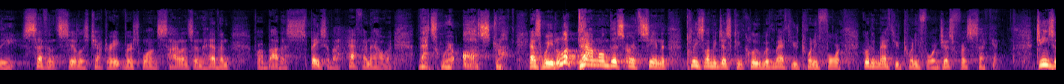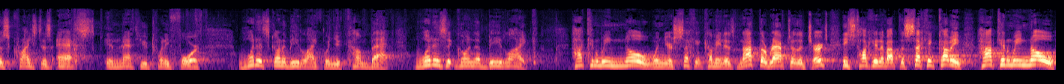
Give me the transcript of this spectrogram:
The seventh seal is chapter 8, verse 1 silence in heaven for about a space of a half an hour. That's where awestruck, as we look down on this earth, seeing it. Please let me just conclude with Matthew 24. Go to Matthew 24 just for a second. Jesus Christ is asked in Matthew 24 what it's going to be like when you come back. What is it going to be like? How can we know when your second coming is? Not the rapture of the church. He's talking about the second coming. How can we know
